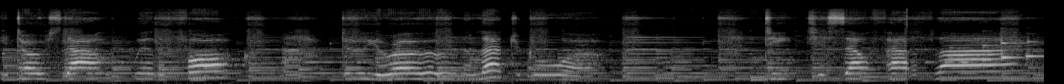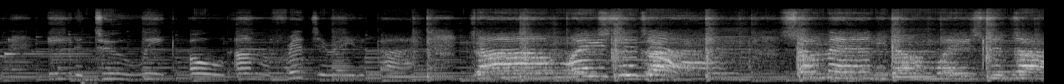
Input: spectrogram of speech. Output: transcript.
your toast out with a fork. Do your own electrical work. Teach yourself how to fly. Eat a two week old unrefrigerated pie. Dumb ways to die. So many dumb ways to die.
